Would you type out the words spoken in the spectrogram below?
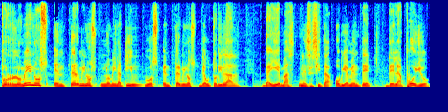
por lo menos en términos nominativos, en términos de autoridad. De ahí en más necesita obviamente del apoyo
